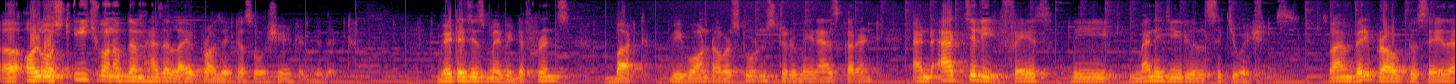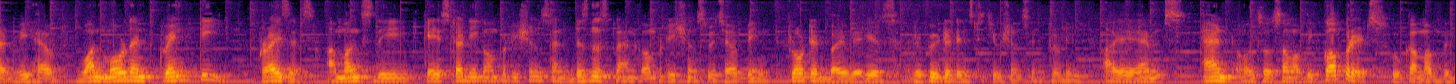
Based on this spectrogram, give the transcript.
uh, almost each one of them has a live project associated with it. Weightages may be different, but we want our students to remain as current and actually face the managerial situations. So I'm very proud to say that we have won more than 20 prizes amongst the case study competitions and business plan competitions which have been floated by various reputed institutions including IIMs and also some of the corporates who come up with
